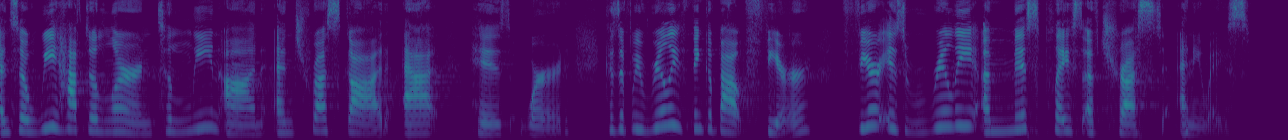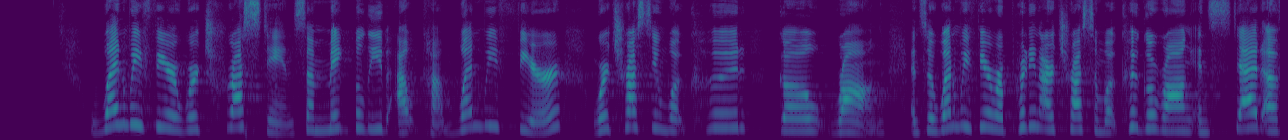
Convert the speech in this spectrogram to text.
And so we have to learn to lean on and trust God at His word. Because if we really think about fear, fear is really a misplace of trust, anyways. When we fear, we're trusting some make believe outcome. When we fear, we're trusting what could go wrong. And so when we fear, we're putting our trust in what could go wrong instead of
